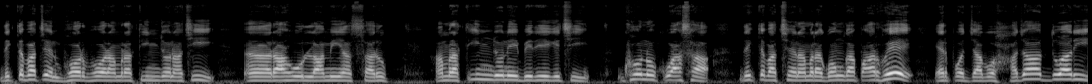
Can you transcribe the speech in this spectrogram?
দেখতে পাচ্ছেন, ভোর ভোর আমরা তিনজন আছি রাহুল, আমি আর শাহরুখ। আমরা তিনজনেই বেরিয়ে গেছি। ঘন কুয়াশা। দেখতে পাচ্ছেন আমরা গঙ্গা পার হয়ে এরপর যাব হাজারদুয়ারি।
